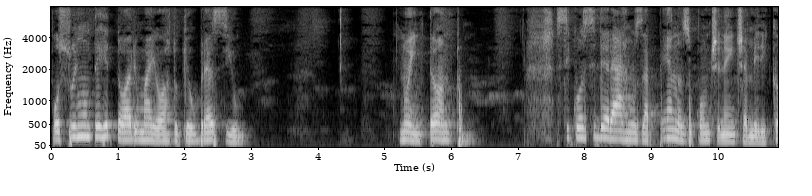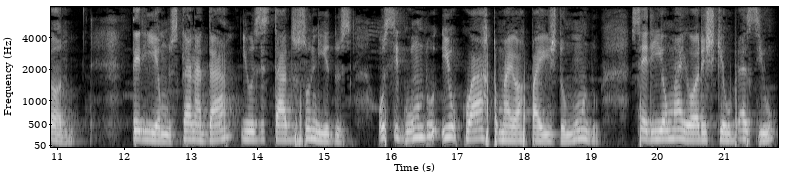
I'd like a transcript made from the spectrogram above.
possuem um território maior do que o Brasil. No entanto, se considerarmos apenas o continente americano, teríamos Canadá e os Estados Unidos. O segundo e o quarto maior país do mundo seriam maiores que o Brasil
